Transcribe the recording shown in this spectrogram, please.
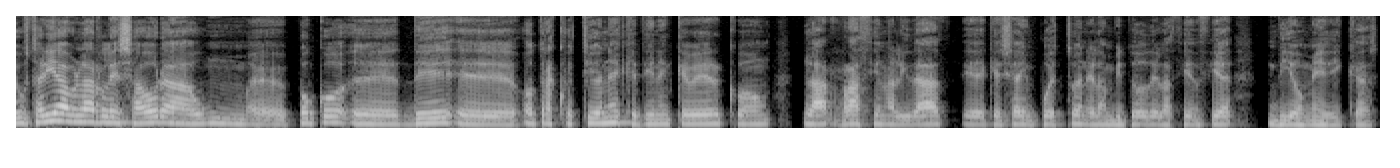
gustaría hablarles ahora un eh, poco eh, de eh, otras cuestiones que tienen que ver con la racionalidad que se ha impuesto en el ámbito de las ciencias biomédicas.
